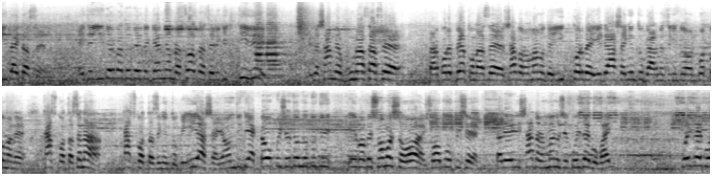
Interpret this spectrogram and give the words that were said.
ঈদ আইতাছে। এই যে ঈদের বাজারে যে গ্যাঞ্জামটা চলতেছে, এটা কি কি? এই যে সামনে বোনাস আছে তারপরে বেতন আছে, সাধারণ মানুষ ঈদ করবে এটা আশায় কিন্তু গার্মেন্টসে কিন্তু বর্তমানে কাজ করতেছে না, কাজ করতেছে কিন্তু এই আশায়। এখন যদি একটা অফিসের জন্য যদি এইভাবে সমস্যা হয়, সব অফিসে, তাহলে এই সাধারণ মানুষে কই যাইবো ভাই? কই যাইবো?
